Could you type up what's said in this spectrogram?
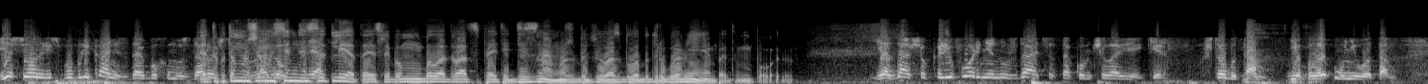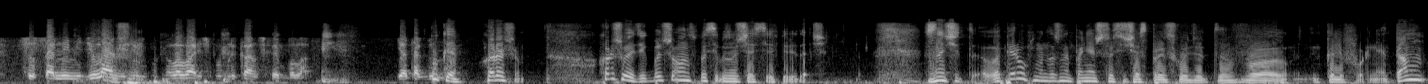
Если он республиканец, дай бог ему здоровья. Это потому что ему 70 лет, а если бы ему было 25, я не знаю, может быть, у вас было бы другое мнение по этому поводу. Я знаю, что Калифорния нуждается в таком человеке чтобы там не было у него там с остальными делами, лишь бы голова республиканская была. Я так думаю. Окей, okay, хорошо. Хорошо, Эдик, большое вам спасибо за участие в передаче. Значит, во-первых, мы должны понять, что сейчас происходит в Калифорнии. Там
